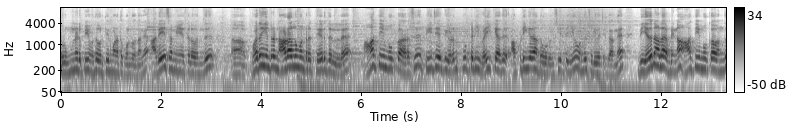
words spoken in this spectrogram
ஒரு முன்னெடுப்பையும் வந்து ஒரு தீர்மானத்தை கொண்டு வந்தாங்க. அதே சமயத்தில் வந்து வருகின்ற நாடாளுமன்ற தேர்தலில் அதிமுக அரசு பிஜேபியுடன் கூட்டணி வைக்காது அப்படிங்கிற அந்த ஒரு விஷயத்தையும் வந்து சொல்லி வச்சுருக்காங்க. இது எதனால் அப்படின்னா அதிமுக வந்து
